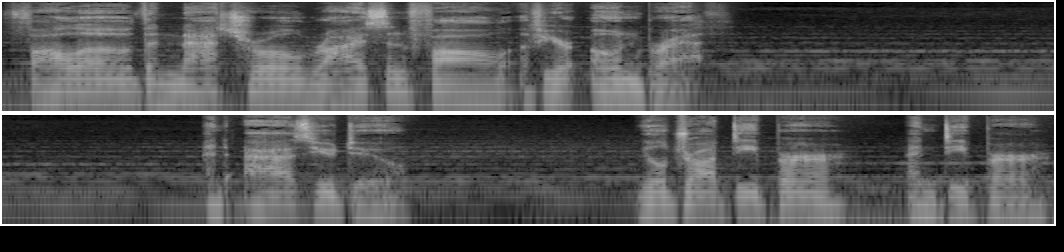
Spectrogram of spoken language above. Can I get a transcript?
Follow the natural rise and fall of your own breath. And as you do, you'll draw deeper and deeper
